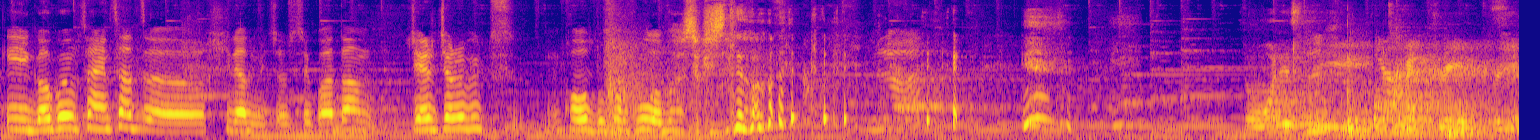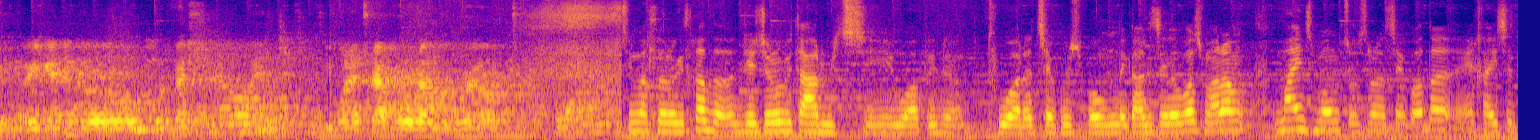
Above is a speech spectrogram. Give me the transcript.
კი, გოგოებთან ერთად э, ხშირად მიწევს ცეკვა და ჯერჯერობით მხოლოდ უხერხულობას ვიზნო. So what is the ultimate dream for you? Are you gonna go professional and do you want to travel around the world to სიმართლე რომ გითხრათ, ჯერჯერობით არ ვიცი ვაპირ თუ არა ცეკვის ბოლომდე გაგზელებას, მაგრამ მაინც მომწონს რა ცეკვა და ეხა ისეთ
